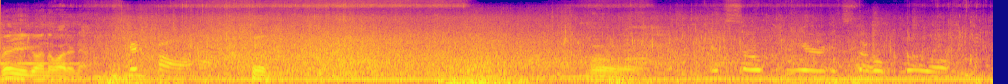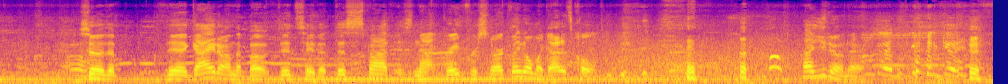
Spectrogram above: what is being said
Ready to go in the water now. Good call on oh. So the the guide on the boat did say that this spot is not great for snorkeling. Oh my God, it's cold. How you doing there? good, good, good.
